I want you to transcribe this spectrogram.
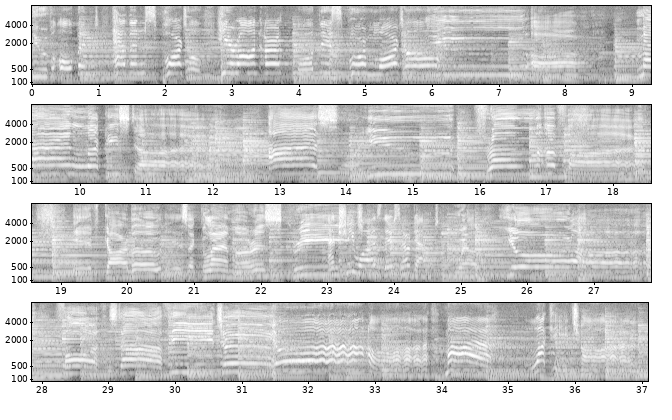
You've opened heaven's portal here on earth for this poor mortal. You are my lucky star. Glamorous creature, And she was, there's no doubt. well, you're a four-star feature. You're my lucky charms.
